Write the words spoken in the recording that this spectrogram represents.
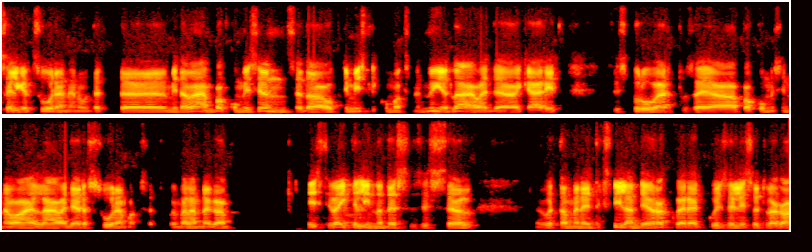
selgelt suurenenud, et äh, mida vähem pakkumisi on, seda optimistlikumaks need müüjad lähevad ja käärid siis turuväärtuse ja pakkumishinna vahel lähevad järjest suuremaks, et kui me läheme ka Eesti väikelinnadesse, siis seal võtame näiteks Viljandi ja Rakvere, et kui sellised väga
